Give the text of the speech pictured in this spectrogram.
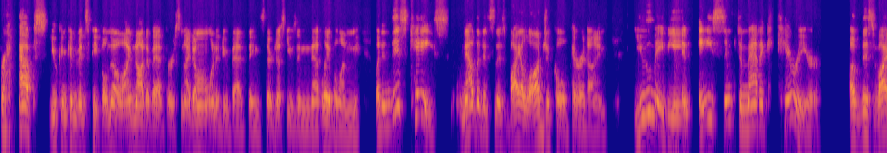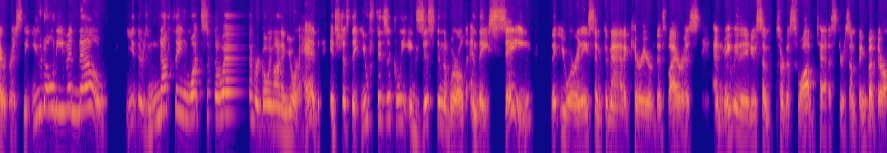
perhaps you can convince people, no, I'm not a bad person. I don't want to do bad things. They're just using that label on me. But in this case, now that it's this biological paradigm, you may be an asymptomatic carrier of this virus that you don't even know. You, there's nothing whatsoever going on in your head. It's just that you physically exist in the world and they say that you are an asymptomatic carrier of this virus. And maybe they do some sort of swab test or something, but there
